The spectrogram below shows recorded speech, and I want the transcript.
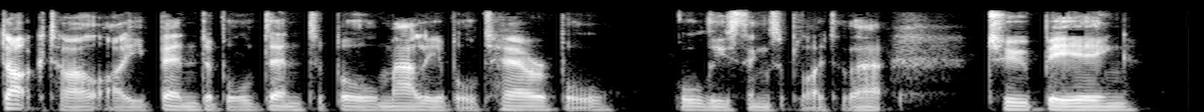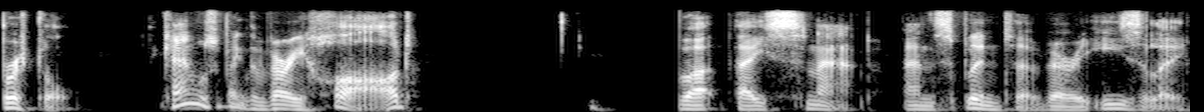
ductile, i.e., bendable, dentable, malleable, tearable, all these things apply to that, to being brittle. It can also make them very hard, but they snap and splinter very easily.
